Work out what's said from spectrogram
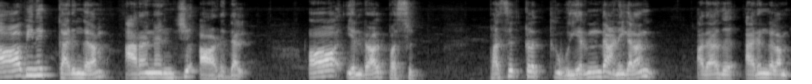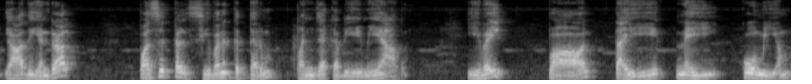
ஆவினு கருங்கலம் அரணஞ்சு ஆடுதல். ஆ என்றால் பசு. பசுக்களுக்கு உயர்ந்த அணிகலன் அதாவது அருங்கலம் யாது என்றால் பசுக்கள் சிவனுக்கு தரும் பஞ்சகவியமே ஆகும். இவை பால் தயிர் நெய் கோமியம்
